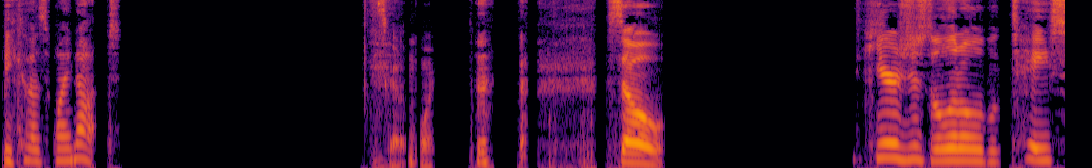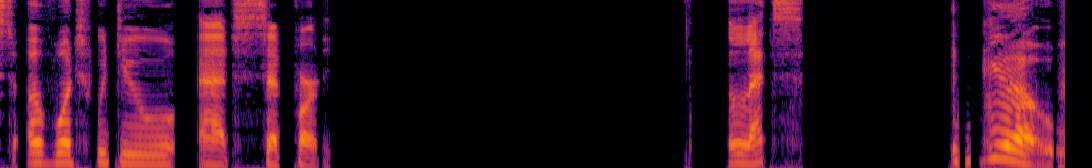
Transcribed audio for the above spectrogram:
Because why not? He's got a point. So, here's just a little taste of what we do at said party. Let's go.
